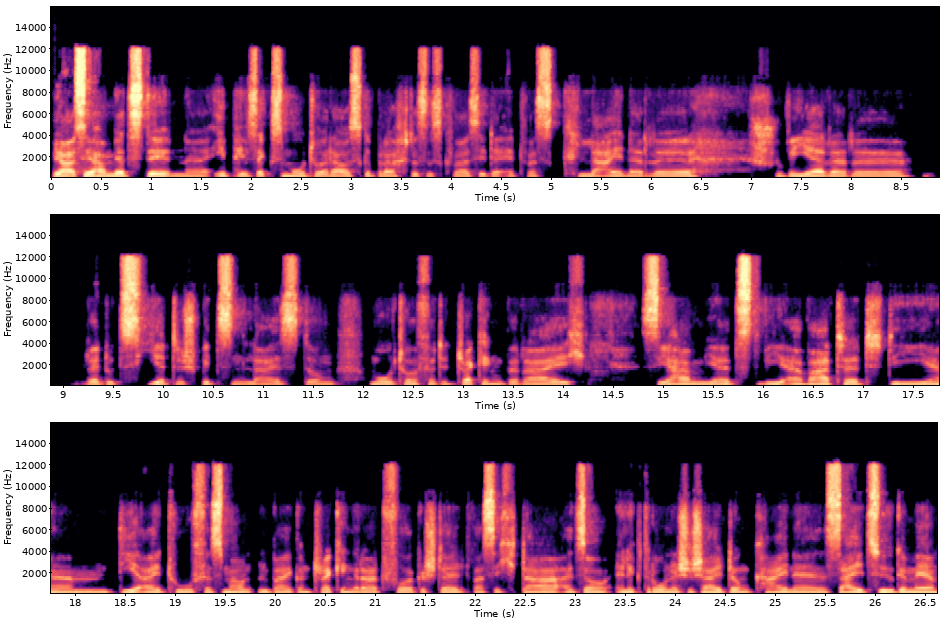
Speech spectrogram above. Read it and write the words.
Ja, sie haben jetzt den äh, EP6-Motor rausgebracht. Das ist quasi der etwas kleinere, schwerere, reduzierte Spitzenleistung Motor für den Tracking-Bereich. Sie haben jetzt, wie erwartet, die ähm, DI2 fürs Mountainbike und Trekkingrad vorgestellt, was ich da, also elektronische Schaltung, keine Seilzüge mehr.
